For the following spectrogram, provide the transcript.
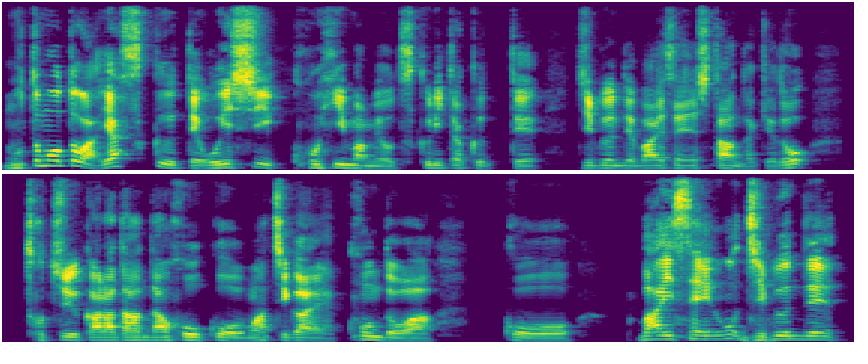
もともとは安くて美味しいコーヒー豆を作りたくって自分で焙煎したんだけど、途中からだんだん方向を間違え、今度は、こう、焙煎を自分で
